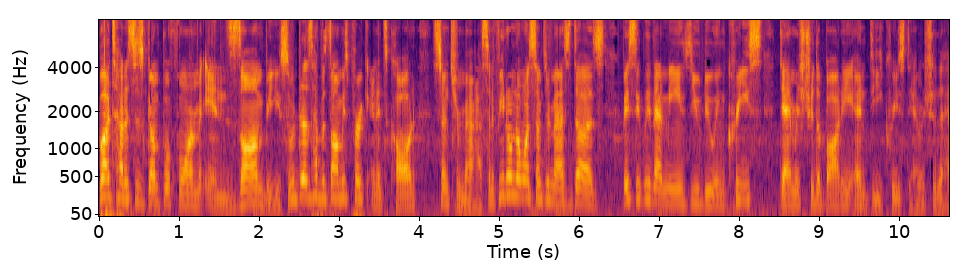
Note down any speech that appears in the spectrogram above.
But how does this gun perform in zombies? So it does have a zombies perk and it's called center mass. And if you don't know what center mass does, basically that means you do increase damage to the body and decrease damage to the head.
